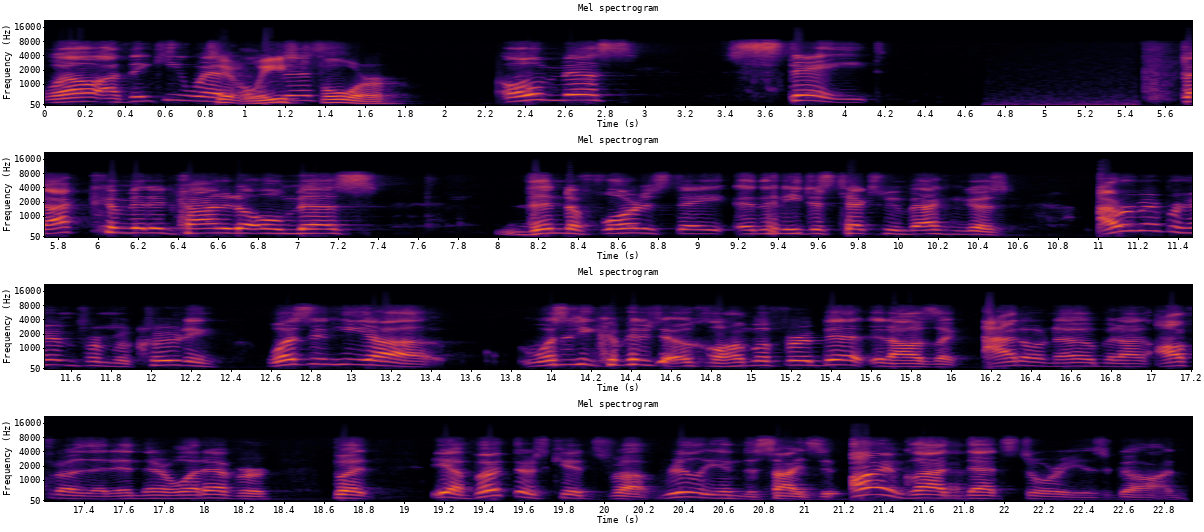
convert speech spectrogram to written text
"Well, I think he went at least Miss, four. Ole Miss State, back committed kind of to Ole Miss, then to Florida State, and then he just texts me back and goes." I remember him from recruiting. Wasn't he? Uh, wasn't he committed to Oklahoma for a bit? And I was like, I don't know, but I, will throw that in there, whatever. But yeah, both those kids were really indecisive. I am glad that story is gone.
